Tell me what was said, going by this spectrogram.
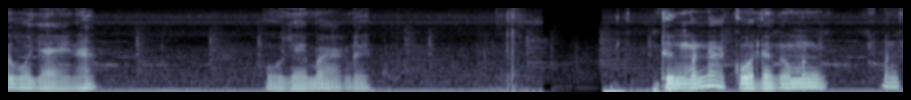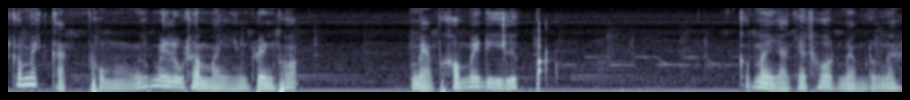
ตัวใหญ่นะ โอ้ใหญ่มากเลย ถึงมันน่ากลัวแต่ก็มันมันก็ไม่กัดผมก็ไม่รู้ทำไมมันเป็นเพราะแมปเขาไม่ดีหรือเปล่า ก็ไม่อยากจะโทษแมปตรงนะ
